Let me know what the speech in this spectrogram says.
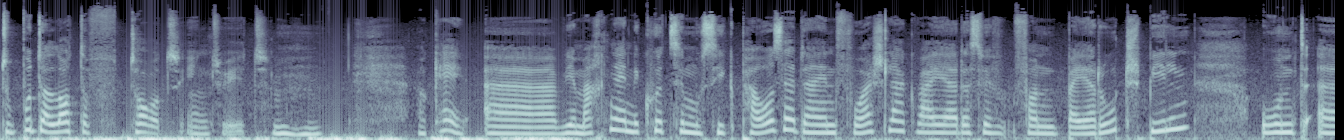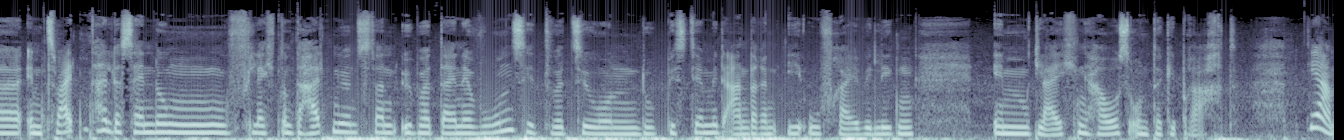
to put a lot of thought into it. Mhm. Okay, äh, wir machen eine kurze Musikpause. Dein Vorschlag war ja, dass wir von Beirut spielen. Und äh, im zweiten Teil der Sendung, vielleicht unterhalten wir uns dann über deine Wohnsituation. Du bist ja mit anderen EU-Freiwilligen im gleichen Haus untergebracht. Ja,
